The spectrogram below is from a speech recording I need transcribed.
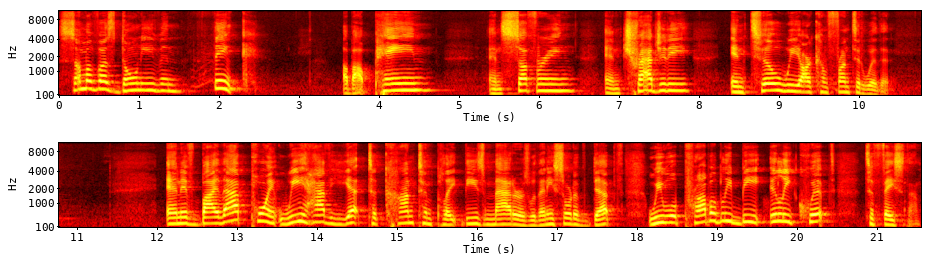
some of us don't even think about pain and suffering and tragedy until we are confronted with it. And if by that point we have yet to contemplate these matters with any sort of depth, we will probably be ill equipped to face them.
